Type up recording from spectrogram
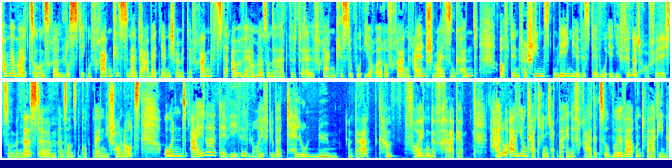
kommen wir mal zu unserer lustigen Fragenkiste. Nein, wir arbeiten ja nicht mehr mit der Fragenkiste, aber wir haben ja so eine Art virtuelle Fragenkiste, wo ihr eure Fragen reinschmeißen könnt auf den verschiedensten Wegen. Ihr wisst ja, wo ihr die findet, hoffe ich zumindest. Ähm, ansonsten guckt mal in die Shownotes. Und einer der Wege läuft über Telonym. Und da kam folgende Frage. Hallo Agi und Katrin, ich habe mal eine Frage zur Vulva und Vagina.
